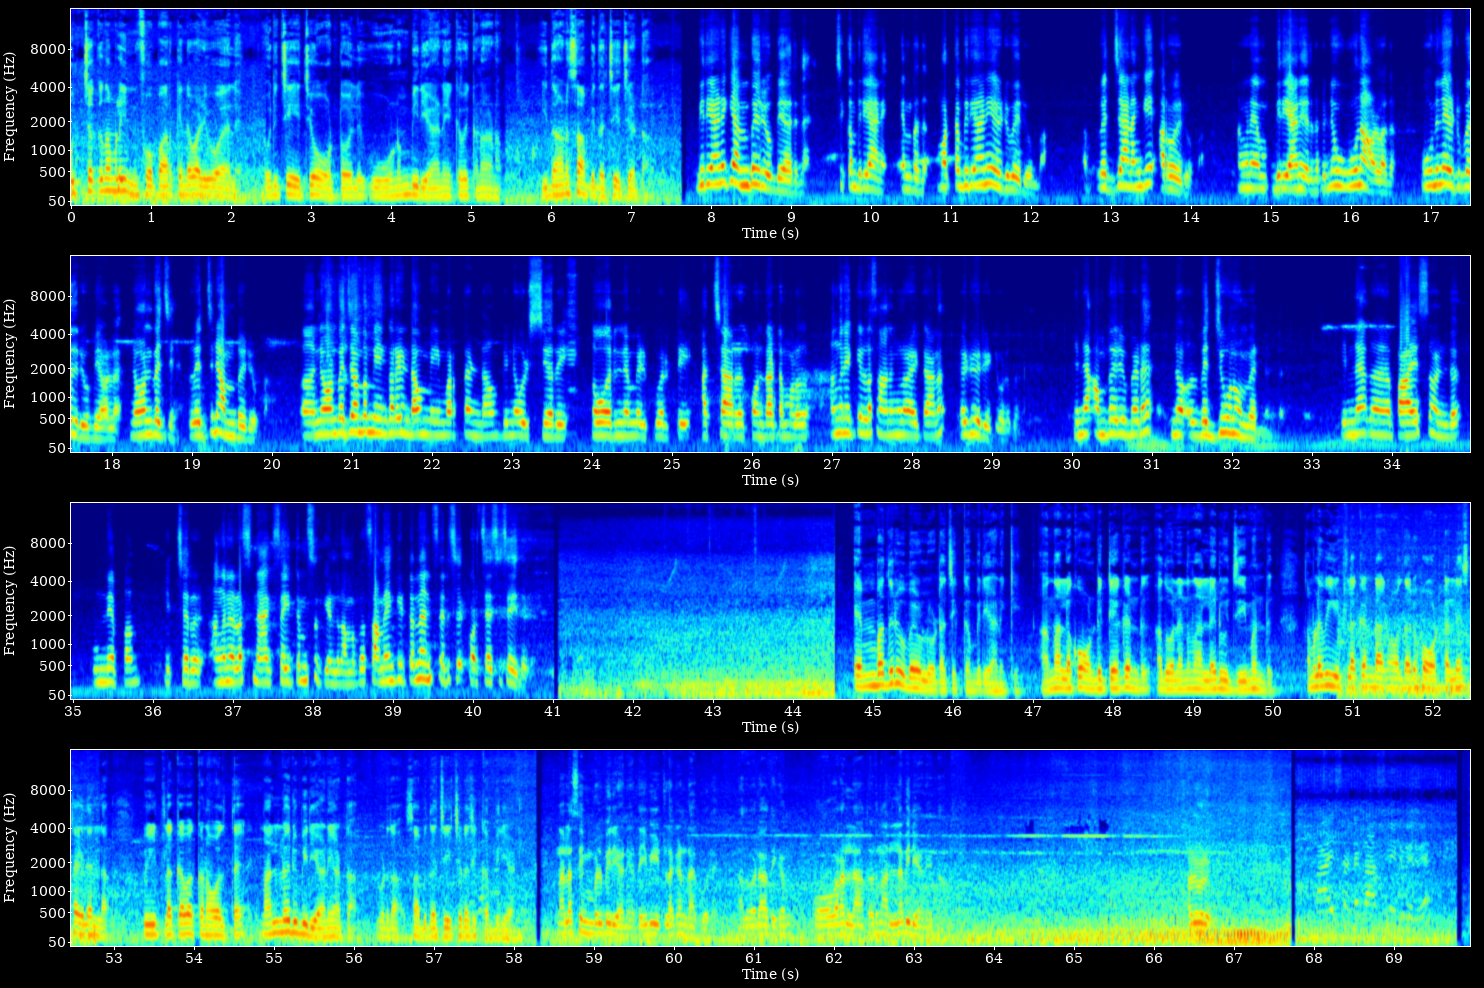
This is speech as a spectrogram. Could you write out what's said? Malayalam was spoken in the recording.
ഉച്ചയ്ക്ക് നമ്മൾ ഇൻഫോ പാർക്കിന്റെ വഴി പോയാലേ ഒരു ചേച്ചി ഓട്ടോയിൽ ഊണും ബിരിയാണിയൊക്കെ വെക്കണ കാണാം. ഇതാണ് സബിത ചേച്ചി കേട്ടാ ബിരിയാണിക്ക് എൺപത് രൂപ വരുന്നത് ചിക്കൻ ബിരിയാണി എൺപത്. മുട്ട ബിരിയാണി എഴുപത് രൂപ. വെജ് ആണെങ്കിൽ അറുപത് രൂപ. അങ്ങനെ ബിരിയാണി വരുന്നത് പിന്നെ ഊണാ ഉള്ളത്. ഊണിന് എഴുപത് രൂപയുള്ളത് നോൺ വെജിന് വെജിന് അമ്പത് രൂപ. നോൺ വെജ് ആകുമ്പോൾ മീൻകറി ഉണ്ടാവും. മീൻ വറുത്ത ഉണ്ടാവും. പിന്നെ ഒഴിച്ചേറി തോരനും മെഴുക്കുവരട്ടി അച്ചാറ് കൊണ്ടാട്ടമുളക് അങ്ങനെയൊക്കെയുള്ള സാധനങ്ങളായിട്ടാണ് എഴുപത് രൂപയ്ക്ക് കൊടുക്കുന്നത്. പിന്നെ അമ്പത് രൂപയുടെ വെജ് ഊണും വരുന്നുണ്ട്. പിന്നെ പായസം പായസമുണ്ട് ഉണ്ണിയപ്പം മിച്ചർ അങ്ങനെയുള്ള സ്നാക്സ് ഐറ്റംസ് ഒക്കെ ഉണ്ട്. നമുക്ക് സമയം കിട്ടുന്ന അനുസരിച്ച് കുറച്ചേച്ച് ചെയ്തത് എൺപത് രൂപയേ ഉള്ളൂ കേട്ടോ ചിക്കൻ ബിരിയാണിക്ക്. അത് നല്ല ക്വാണ്ടിറ്റി ഒക്കെ ഉണ്ട്. അതുപോലെ തന്നെ നല്ല രുചിയും ഉണ്ട്. നമ്മൾ വീട്ടിലൊക്കെ ഉണ്ടാക്കുന്ന പോലത്തെ ഒരു ഹോട്ടലിലെ സ്റ്റൈലല്ല വീട്ടിലൊക്കെ വെക്കണ പോലത്തെ നല്ലൊരു ബിരിയാണി കേട്ടോ ഇവിടുത്തെ സബിത ചേച്ചിയുടെ ചിക്കൻ ബിരിയാണി. നല്ല സിമ്പിൾ ബിരിയാണി കേട്ടോ. ഈ വീട്ടിലൊക്കെ ഉണ്ടാക്കൂലേ? അതുപോലെ അധികം ഓവറല്ലാത്ത ഒരു നല്ല ബിരിയാണി കേട്ടോ. അടിപൊളി.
